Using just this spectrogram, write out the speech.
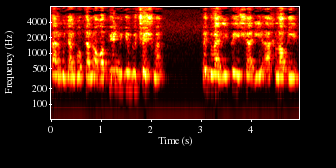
فرمودن گفتن آقا بیاین میگیم رو چشمم. به وظیفه شرعی اخلاقی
